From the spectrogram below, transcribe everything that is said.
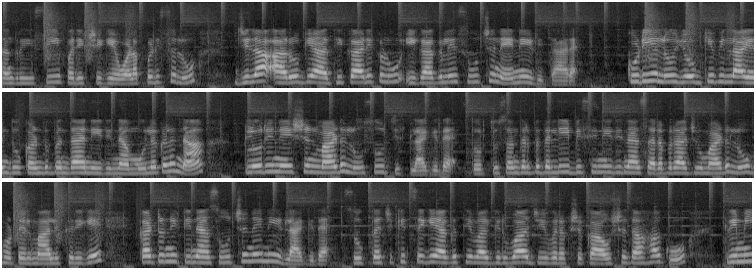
ಸಂಗ್ರಹಿಸಿ ಪರೀಕ್ಷೆಗೆ ಒಳಪಡಿಸಲು ಜಿಲ್ಲಾ ಆರೋಗ್ಯ ಅಧಿಕಾರಿಗಳು ಈಗಾಗಲೇ ಸೂಚನೆ ನೀಡಿದ್ದಾರೆ. ಕುಡಿಯಲು ಯೋಗ್ಯವಿಲ್ಲ ಎಂದು ಕಂಡುಬಂದ ನೀರಿನ ಮೂಲಗಳನ್ನು ಕ್ಲೋರಿನೇಷನ್ ಮಾಡಲು ಸೂಚಿಸಲಾಗಿದೆ. ತುರ್ತು ಸಂದರ್ಭದಲ್ಲಿ ಬಿಸಿ ನೀರಿನ ಸರಬರಾಜು ಮಾಡಲು ಹೋಟೆಲ್ ಮಾಲೀಕರಿಗೆ ಕಟ್ಟುನಿಟ್ಟಿನ ಸೂಚನೆ ನೀಡಲಾಗಿದೆ. ಸೂಕ್ತ ಚಿಕಿತ್ಸೆಗೆ ಅಗತ್ಯವಾಗಿರುವ ಜೀವರಕ್ಷಕ ಔಷಧ ಹಾಗೂ ಕ್ರಿಮಿ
